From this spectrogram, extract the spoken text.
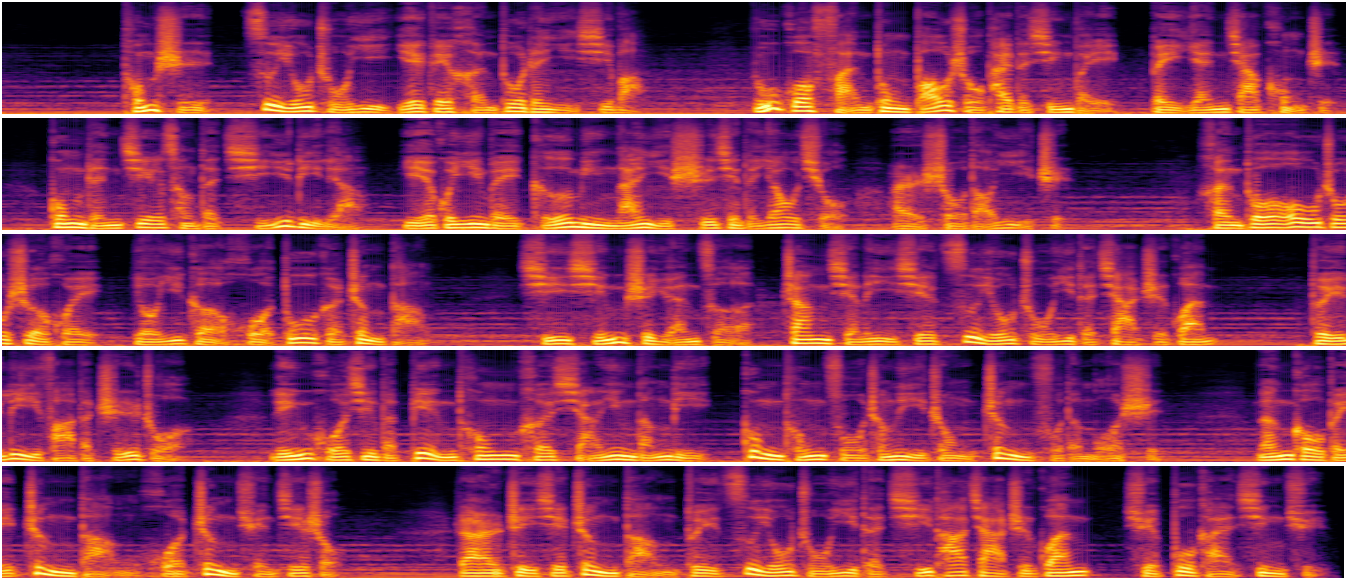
同时，自由主义也给很多人以希望：如果反动保守派的行为被严加控制，工人阶层的起义力量也会因为革命难以实现的要求而受到抑制。很多欧洲社会有一个或多个政党，其行事原则彰显了一些自由主义的价值观，对立法的执着。灵活性的变通和响应能力共同组成了一种政府的模式，能够被政党或政权接受。然而，这些政党对自由主义的其他价值观却不感兴趣。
